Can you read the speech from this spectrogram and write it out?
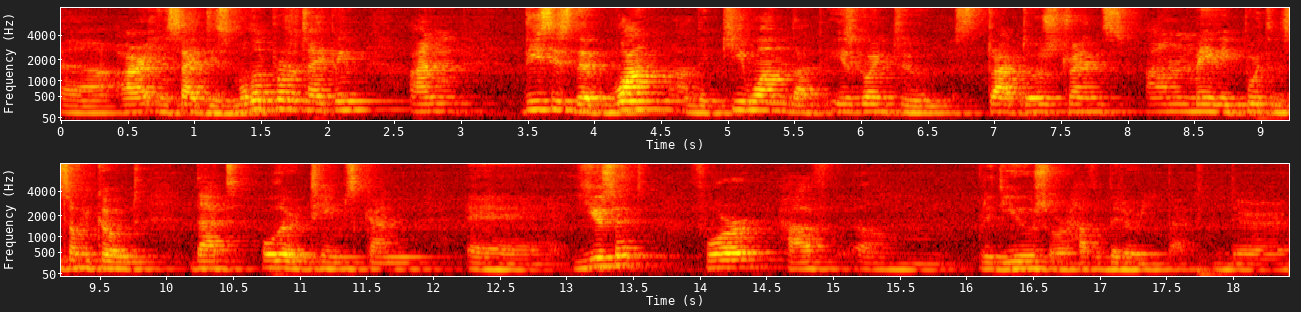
uh, are inside this model prototyping. And this is the one and the key one that is going to extract those trends and maybe put in some code that other teams can uh, use it for have um, reduce or have a better impact in their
